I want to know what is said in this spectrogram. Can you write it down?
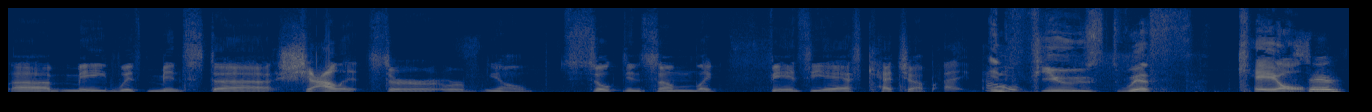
uh, made with minced uh, shallots or, or you know, soaked in some like fancy ass ketchup. I, oh, Infused with kale. served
